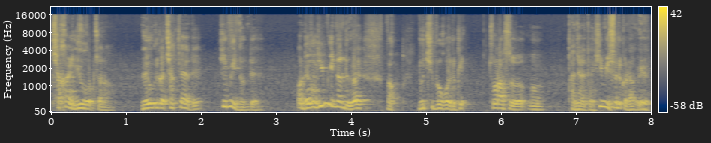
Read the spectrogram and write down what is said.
착할 이유가 없잖아. 왜 우리가 착해야 돼? 힘이 있는데. 아, 내가 힘이 있는데 왜 막 눈치 보고 이렇게 쫄아서 어, 다녀야 돼? 힘이 있으니까 나 왜?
